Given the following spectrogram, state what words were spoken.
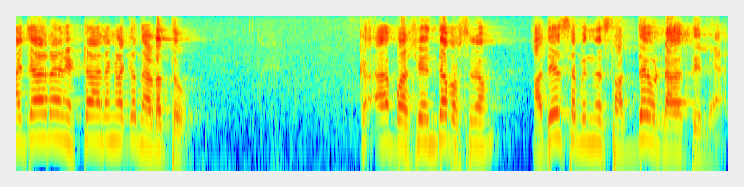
ആചാരാനുഷ്ഠാനങ്ങളൊക്കെ നടത്തും. പക്ഷേ എന്താ പ്രശ്നം? അതേസമയം ശ്രദ്ധ ഉണ്ടാകത്തില്ല.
